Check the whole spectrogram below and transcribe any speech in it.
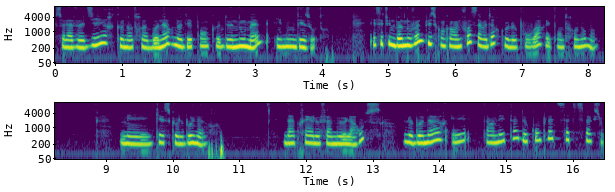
cela veut dire que notre bonheur ne dépend que de nous-mêmes et non des autres. Et c'est une bonne nouvelle puisqu'encore une fois, ça veut dire que le pouvoir est entre nos mains. Mais qu'est-ce que le bonheur? D'après le fameux Larousse, le bonheur est un état de complète satisfaction.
